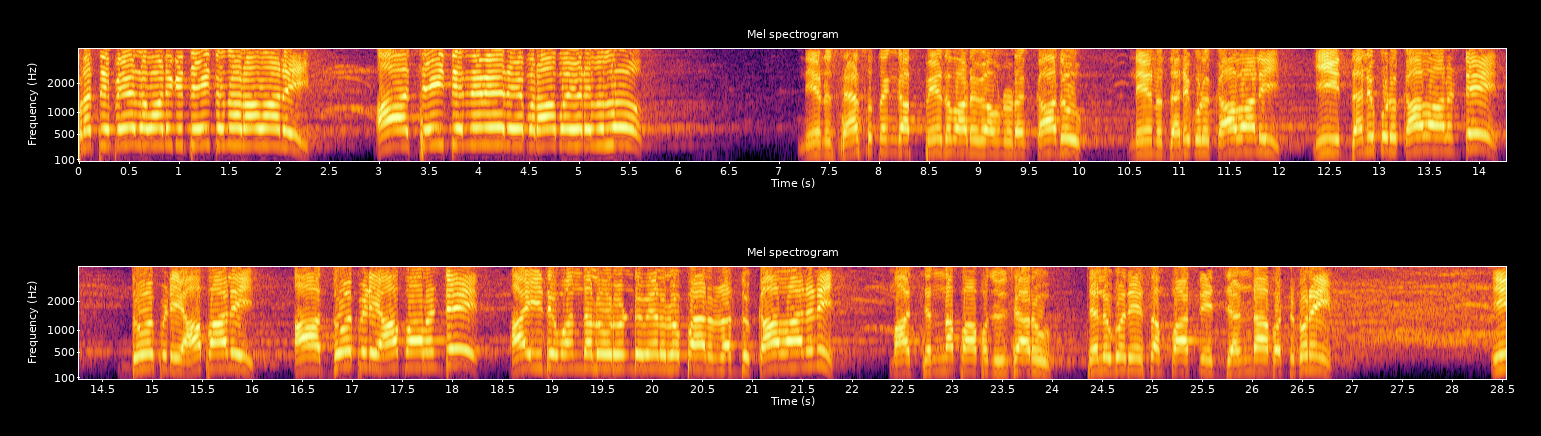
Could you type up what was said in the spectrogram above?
ప్రతి పేదవాడికి చైతన్యం రావాలి. ఆ చైతన్యమే రేపు రాబోయే రోజుల్లో నేను శాశ్వతంగా పేదవాడుగా ఉండడం కాదు నేను ధనికుడు కావాలి. ఈ ధనికుడు కావాలంటే దోపిడీ ఆపాలి. ఆ దోపిడీ ఆపాలంటే ఐదు వందలు రెండు వేల రూపాయలు రద్దు కావాలని మా చిన్న పాప చూశారు. తెలుగుదేశం పార్టీ జెండా పట్టుకొని ఈ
